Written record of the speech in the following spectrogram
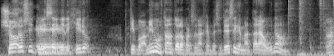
Yo, Yo si tuviese eh, que elegir, tipo, a mí me gustaron todos los personajes, pero si tuviese que matar a uno, Ah,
